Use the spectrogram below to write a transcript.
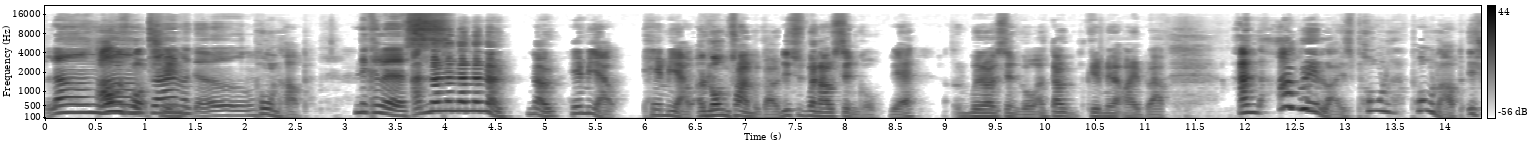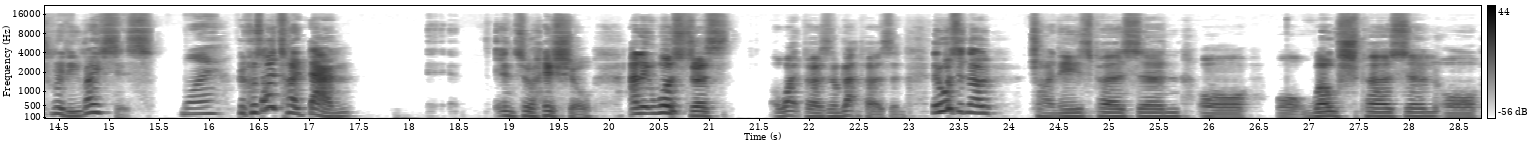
Long, I was watching- time ago. Pornhub. Nicholas. And no, no, no, no, no, no. Hear me out. Hear me out. A long time ago. This is when I was single. Yeah, when I was single. And don't give me that eyebrow. And I realised porn Pornhub is really racist Why? because I typed down interracial, and it was just a white person and black person. There wasn't no Chinese person or or Welsh person or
